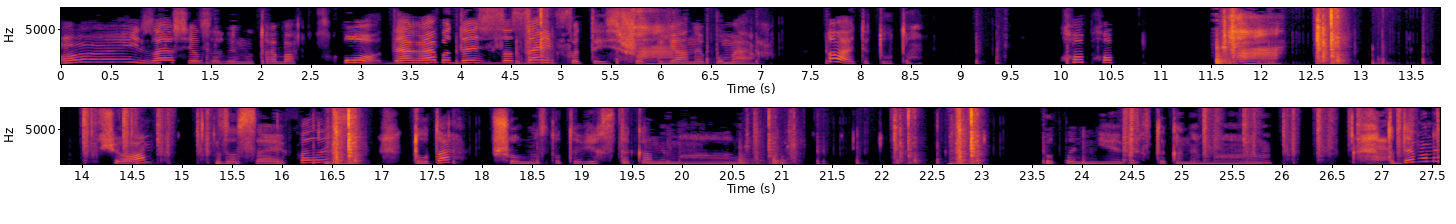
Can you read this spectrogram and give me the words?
Ой, зараз я загину. Треба. О, треба десь засейфитись, щоб я не помер. Давайте тут. Хоп-хоп. Що? Засейфились. Тут. Що в нас тут верстака нема? Тут ні, верстака нема. То де вони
